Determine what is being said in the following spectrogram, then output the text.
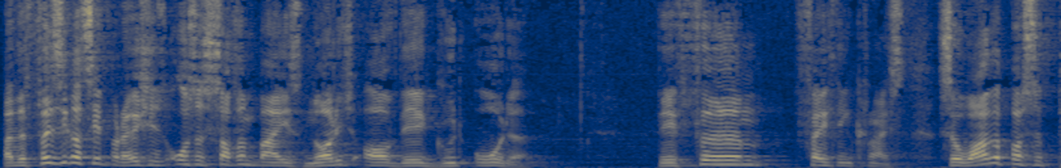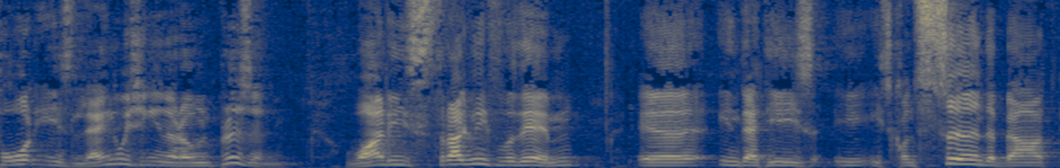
But the physical separation is also softened by his knowledge of their good order, their firm faith in Christ. So while the Apostle Paul is languishing in a Roman prison, while he's struggling for them uh, in that he's, he's concerned about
